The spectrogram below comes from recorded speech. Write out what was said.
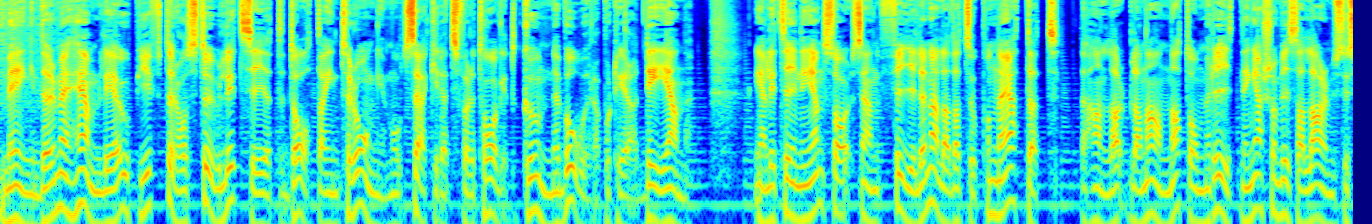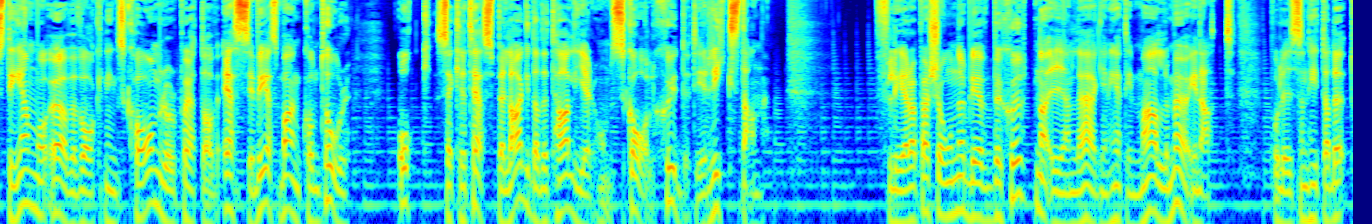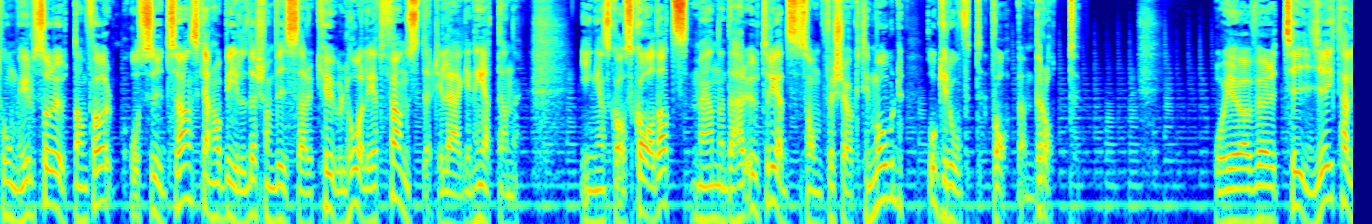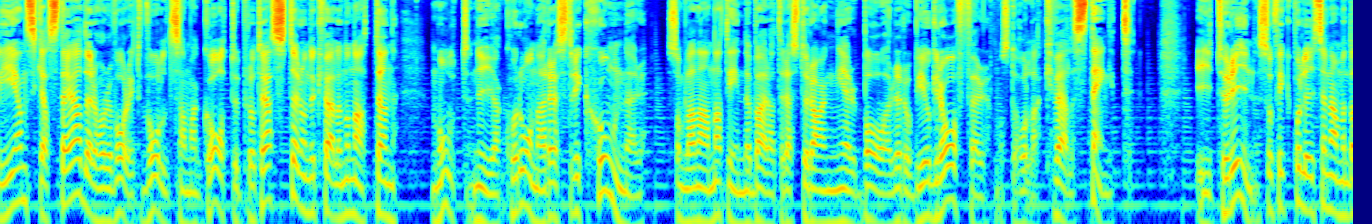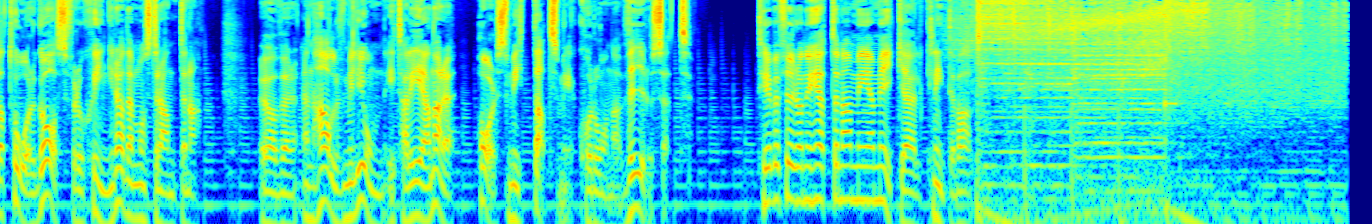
Mängder med hemliga uppgifter har stulits i ett dataintrång mot säkerhetsföretaget Gunnebo, rapporterar DN. Enligt tidningen så har sedan filerna laddats upp på nätet. Det handlar bland annat om ritningar som visar larmsystem och övervakningskameror på ett av SEBs bankkontor och sekretessbelagda detaljer om skalskyddet i riksdagen. Flera personer blev beskjutna i en lägenhet i Malmö i natt. Polisen hittade tomhylsor utanför och Sydsvenskan har bilder som visar kulhål i ett fönster till lägenheten. Ingen ska ha skadats, men det här utreds som försök till mord och grovt vapenbrott. Och i över tio italienska städer har det varit våldsamma gatuprotester under kvällen och natten mot nya coronarestriktioner som bland annat innebär att restauranger, barer och biografer måste hålla kvällstängt. I Turin så fick polisen använda tårgas för att skingra demonstranterna. Över en halv miljon italienare har smittats med coronaviruset. TV4-nyheterna med Mikael Klintevall.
